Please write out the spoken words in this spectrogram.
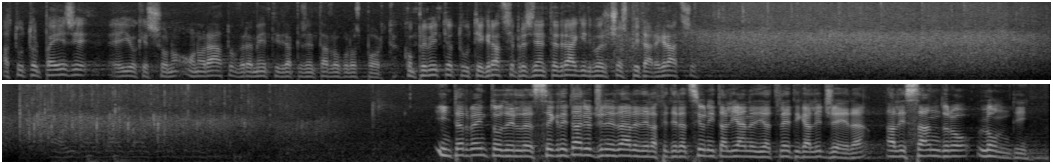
a tutto il Paese e io che sono onorato veramente di rappresentarlo con lo sport. Complimenti a tutti e grazie Presidente Draghi di poterci ospitare. Grazie. Intervento del segretario generale della Federazione Italiana di Atletica Leggera, Alessandro Londi.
